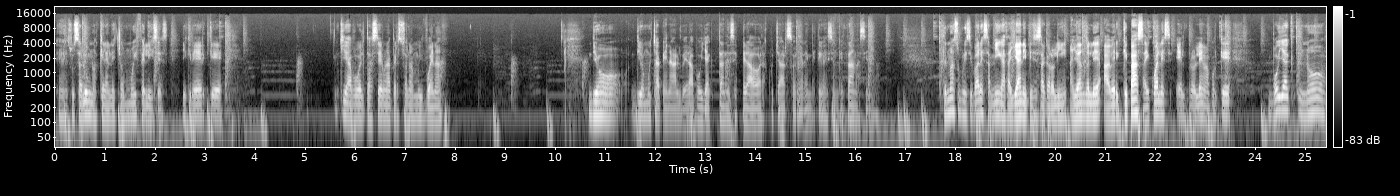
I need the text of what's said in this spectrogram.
eh, sus alumnos que le han hecho muy felices y creer que, que ha vuelto a ser una persona muy buena. Dio, dio mucha pena al ver a Boyack tan desesperado al escuchar sobre la investigación que estaban haciendo. Termina sus principales amigas Diane y Princesa Caroline ayudándole a ver qué pasa y cuál es el problema. Porque Boyack no,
